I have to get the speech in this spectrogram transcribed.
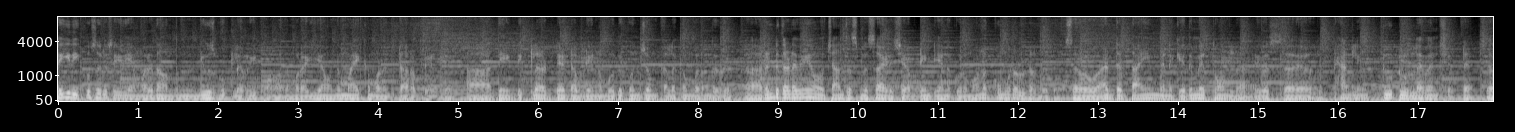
செய்தி குசுறு செய்தியை மாதிரி தான் வந்து நியூஸ் புக்கில் ரீட் பண்ணுவோம் அந்த முறை ஐயா வந்து மயக்கம் அடைஞ்சிட்டார் அப்படின்ட்டு. தே டிக்ளேர் டெட் அப்படின்னும் போது கொஞ்சம் கலக்கம் இருந்தது. ரெண்டு தடவையும் சான்சஸ் மிஸ் ஆகிடுச்சு அப்படின்ட்டு எனக்கு ஒரு மன குமுறல் இருந்தது. ஸோ அட் த டைம் எனக்கு எதுவுமே தோணல. I was handling two to eleven shift so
